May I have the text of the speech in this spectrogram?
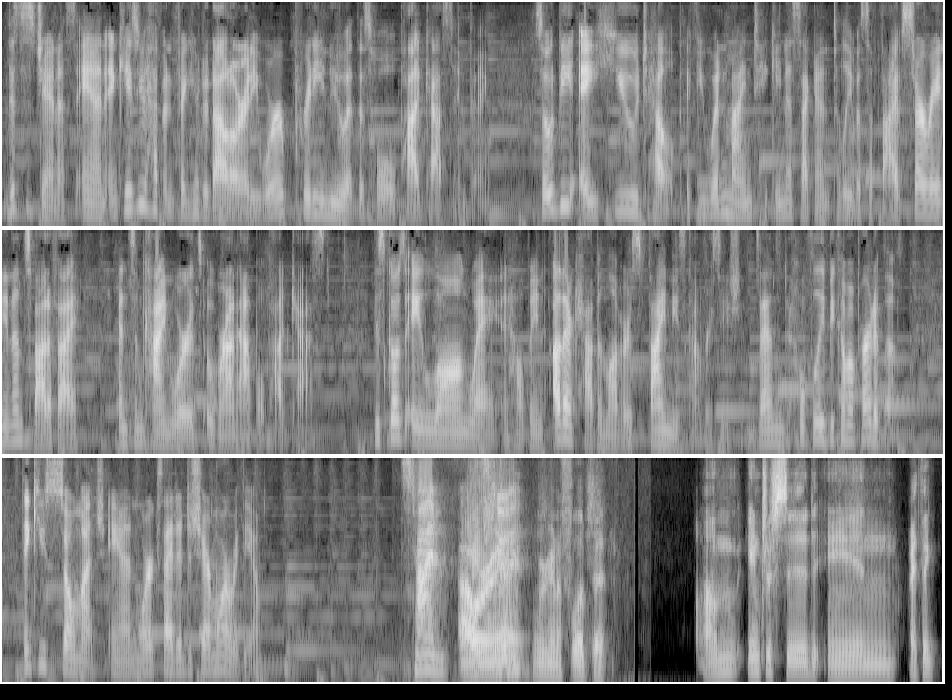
this is Janice, and in case you haven't figured it out already, we're pretty new at this whole podcasting thing. So it would be a huge help if you wouldn't mind taking a second to leave us a five star rating on Spotify and some kind words over on Apple Podcast. This goes a long way in helping other cabin lovers find these conversations and hopefully become a part of them. Thank you so much, and we're excited to share more with you. It's time. hour Let's do in it. we're gonna flip it i'm interested in i think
